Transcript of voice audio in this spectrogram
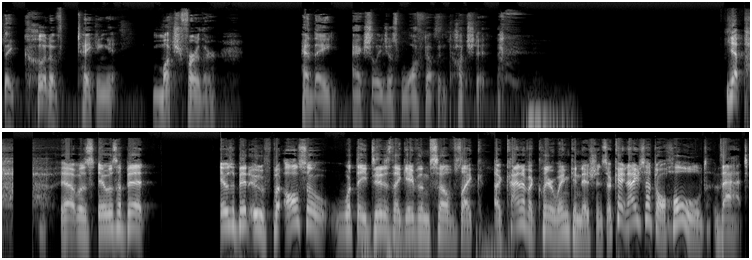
they could have taken it much further had they actually just walked up and touched it. Yep. Yeah, it was it was a bit it was a bit oof, but also what they did is they gave themselves like a kind of a clear win conditions. Okay, now you just have to hold that.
